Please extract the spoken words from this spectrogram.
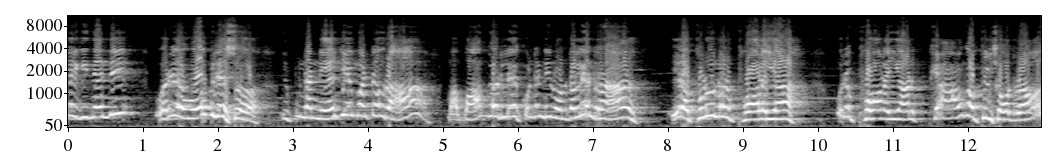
జరిగిందేంది? ఒరే ఓపులేసు ఇప్పుడు నన్ను ఏం చేయమంటావురా? మా బాబు గారు లేకుండా నేను ఉండలేనురా. ఎప్పుడు నన్ను పోలయ్యా. ఒరే పోలయ్యా అని ప్రేమగా పిలిచేవాడురా.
